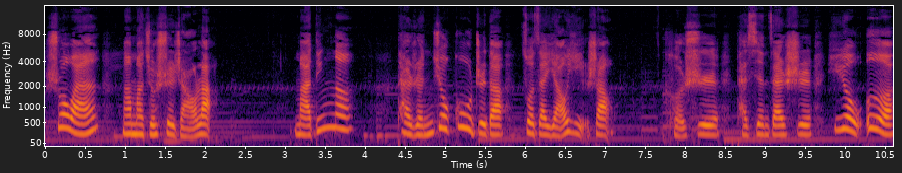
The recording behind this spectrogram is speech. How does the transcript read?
说完，妈妈就睡着了。马丁呢，他仍旧固执地坐在摇椅上。可是他现在是又饿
